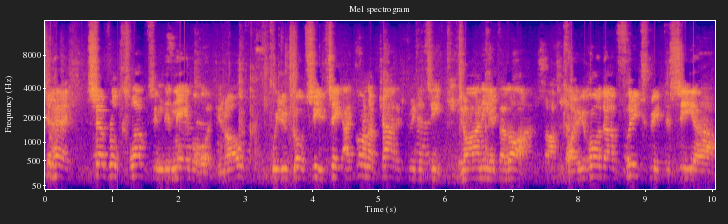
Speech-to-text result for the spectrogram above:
you had several clubs in the neighborhood, you know? Where you'd go see, say, I'd go up Charter Street and see Johnny at the law. Or you're going down Fleet Street to see, uh,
